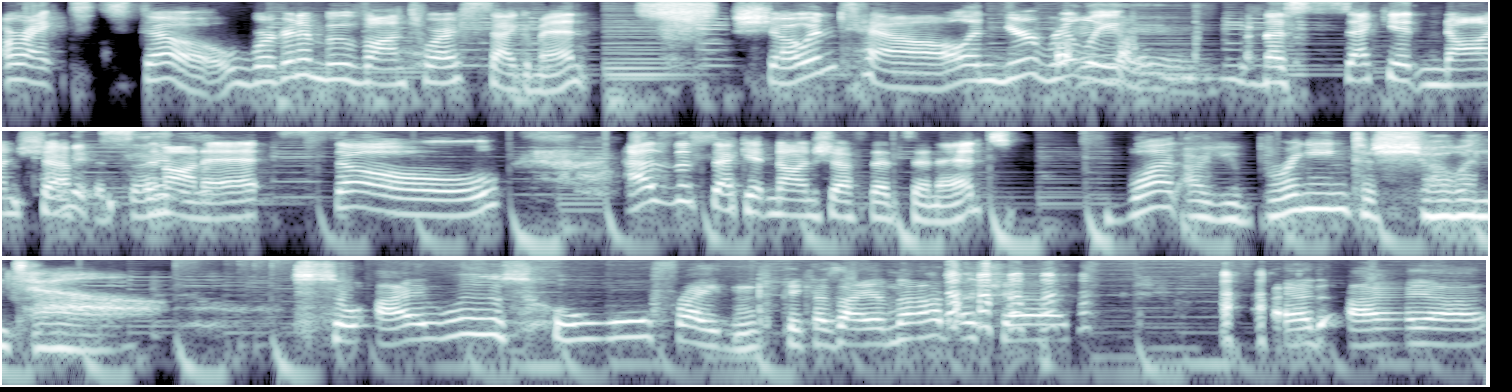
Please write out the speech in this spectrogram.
All right. So we're going to move on to our segment, show and tell. And you're really the second non chef I'm that's been on it. So, as the second non chef that's in it, what are you bringing to show and tell? So I was so frightened because I am not a chef. and I, uh,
